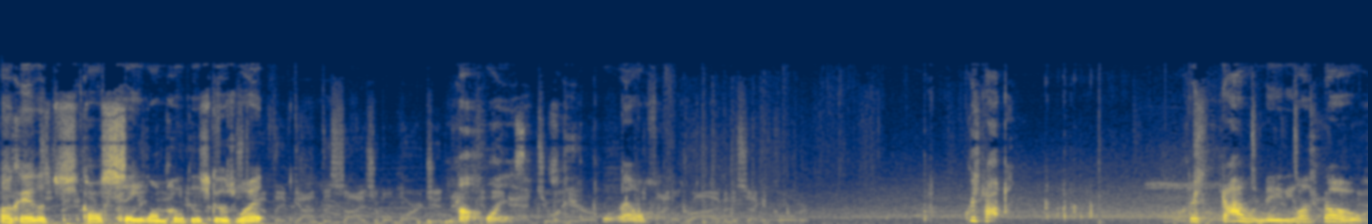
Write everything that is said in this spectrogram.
Okay, let's call Salem. Hope this goes wet. Oh, what? Well. Chris Godwin. Chris Godwin, baby. Let's go.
